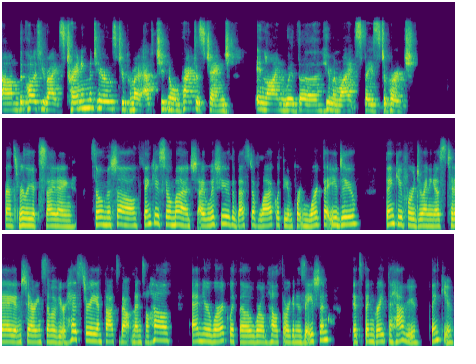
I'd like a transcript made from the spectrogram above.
um, the quality rights training materials to promote attitudinal and practice change in line with the human rights based approach. That's really exciting. So, Michelle, thank you so much. I wish you the best of luck with the important work that you do. Thank you for joining us today and sharing some of your history and thoughts about mental health and your work with the World Health Organization. It's been great to have you. Thank you.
